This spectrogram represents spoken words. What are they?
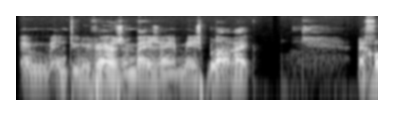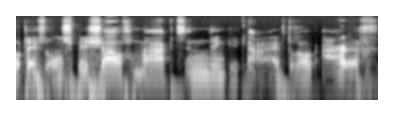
in, in, het universum. Wij zijn het meest belangrijk. En God heeft ons speciaal gemaakt. En dan denk ik, nou, hij heeft toch ook aardig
